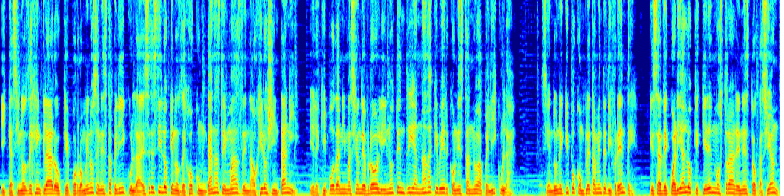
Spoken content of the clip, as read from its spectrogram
y que así nos dejen claro que por lo menos en esta película es el estilo que nos dejó con ganas de más de Naohiro Shintani, y el equipo de animación de Broly no tendría nada que ver con esta nueva película, siendo un equipo completamente diferente, que se adecuaría a lo que quieren mostrar en esta ocasión,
